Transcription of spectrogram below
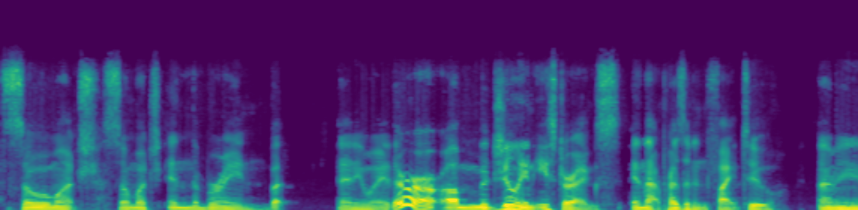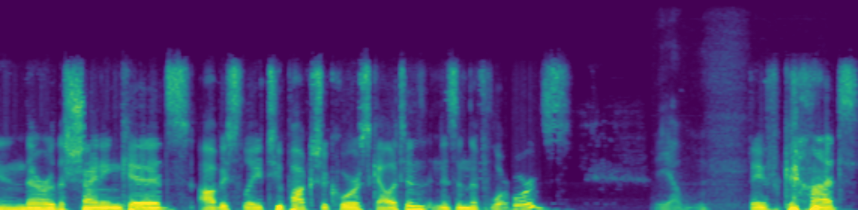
So much, so much in the brain. But anyway, there are a majillion Easter eggs in that president fight, too. I mean, there are the Shining Kids. Obviously, Tupac Shakur skeleton is in the floorboards. Yep. They've got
